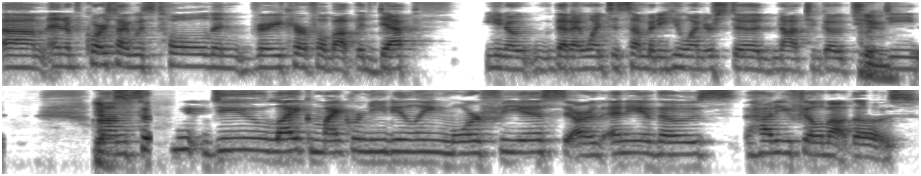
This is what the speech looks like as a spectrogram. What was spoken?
Um, and of course, I was told and very careful about the depth, you know, that I went to somebody who understood not to go too mm. deep. Yes. Um, so do you like microneedling, Morpheus? Are any of those, how do you feel about those?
